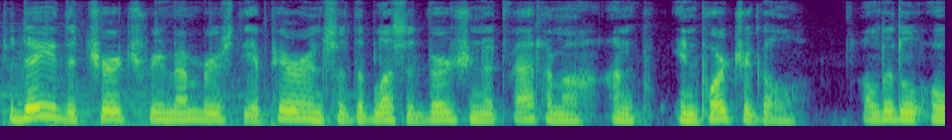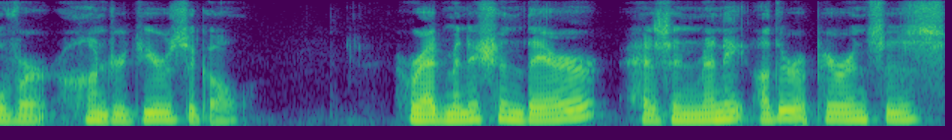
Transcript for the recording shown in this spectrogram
Today, the Church remembers the appearance of the Blessed Virgin at Fatima in Portugal a little over a hundred years ago. Her admonition there, as in many other appearances,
